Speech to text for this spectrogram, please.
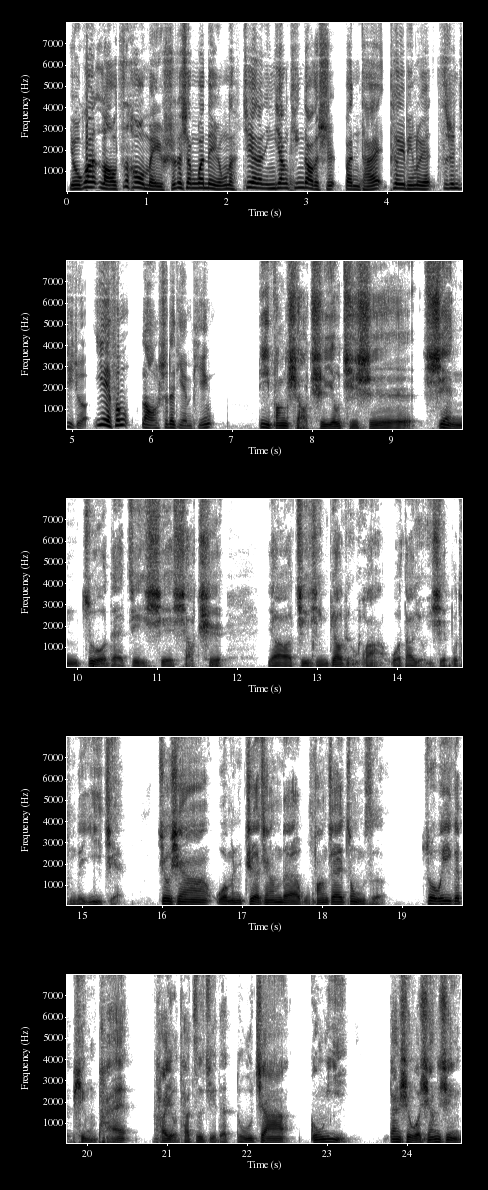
有关老字号美食的相关内容呢？接下来您将听到的是本台特约评论员、资深记者叶峰老师的点评。地方小吃，尤其是现做的这些小吃，要进行标准化，我倒有一些不同的意见。就像我们浙江的五芳斋粽子，作为一个品牌，它有它自己的独家工艺。但是我相信，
